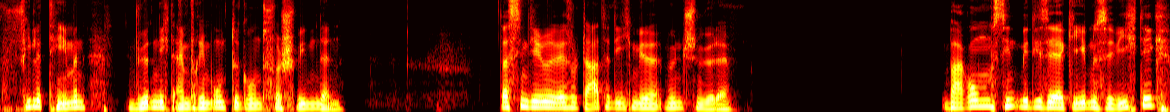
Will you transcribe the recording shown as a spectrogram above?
viele Themen würden nicht einfach im Untergrund verschwinden. Das sind die Resultate, die ich mir wünschen würde. Warum sind mir diese Ergebnisse wichtig?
